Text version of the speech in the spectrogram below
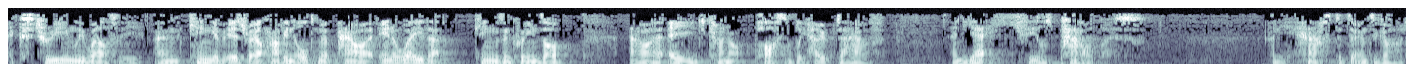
extremely wealthy, and King of Israel having ultimate power in a way that kings and queens of our age cannot possibly hope to have. And yet he feels powerless. And he has to turn to God.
